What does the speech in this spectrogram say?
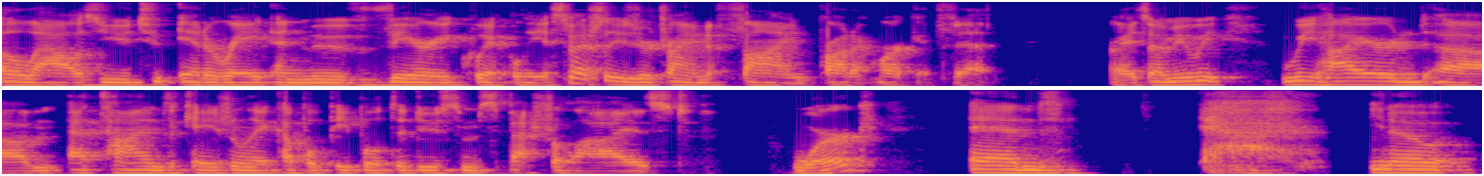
allows you to iterate and move very quickly, especially as you're trying to find product market fit. Right. So I mean, we we hired um, at times, occasionally, a couple people to do some specialized work, and you know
